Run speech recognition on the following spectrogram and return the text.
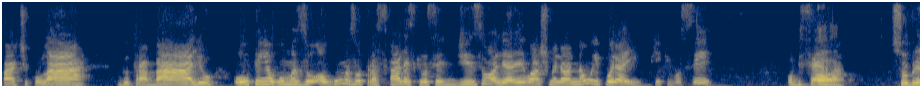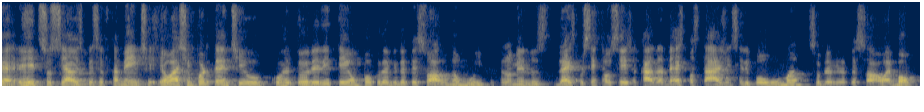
particular do trabalho, ou tem algumas, algumas outras falhas que você diz, olha, eu acho melhor não ir por aí. O que, que você observa? Sobre a rede social especificamente, eu acho importante o corretor ele ter um pouco da vida pessoal, não muito, pelo menos 10%. Ou seja, cada 10 postagens, se ele pôr uma sobre a vida pessoal, é bom.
